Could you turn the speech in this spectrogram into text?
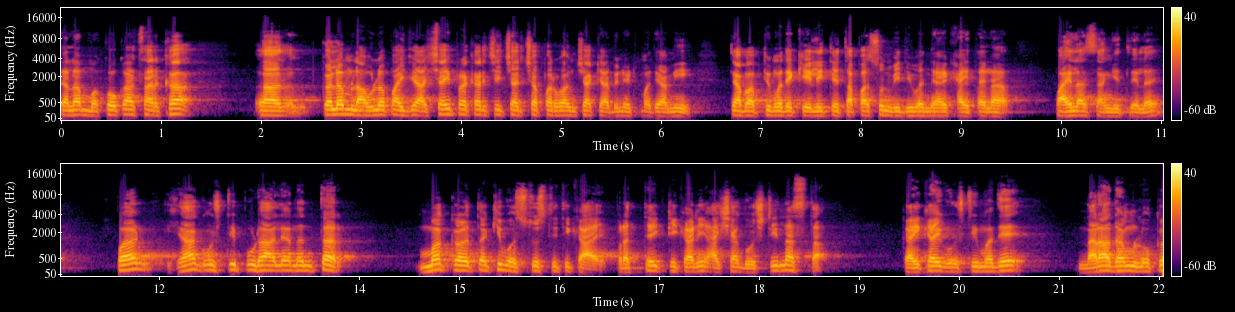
त्याला मकोकासारखा कलम लावलं पाहिजे अशाही प्रकारची चर्चा परवांच्या कॅबिनेटमध्ये आम्ही त्या बाबतीमध्ये केली. ते तपासून विधी व न्याय खायताना पाहायला सांगितलेलं आहे. पण ह्या गोष्टी पुढं आल्यानंतर मग कळतं की वस्तुस्थिती काय प्रत्येक ठिकाणी अशा गोष्टी नसतात. काही काही गोष्टीमध्ये नराधम लोक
